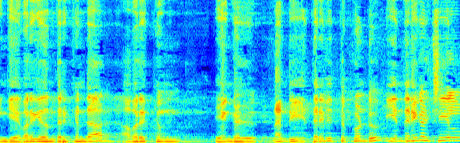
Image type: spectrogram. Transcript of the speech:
இங்கே வருகை தந்திருக்கின்றார். அவருக்கும் எங்கள் நன்றியை தெரிவித்துக் கொண்டு இந்த நிகழ்ச்சியில்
